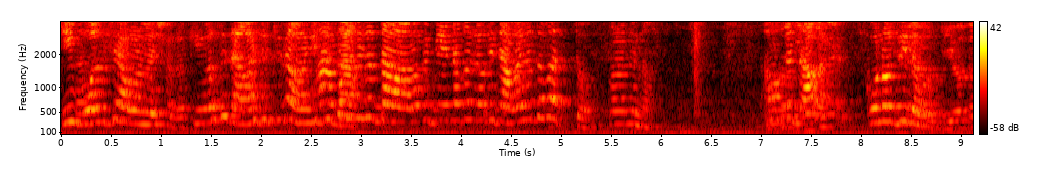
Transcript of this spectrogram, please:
কি বলছে আমার মেয়ে শোনো? কি বলছে? জামাই ষষ্ঠীতে আমাকে কিছু দাও। কিছু দাও আমাকে বিয়ে না করলে ওকে জামাই হতে পারতো? কোনোদিনও। আমাকে দাও। কোনো দিনও হতো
